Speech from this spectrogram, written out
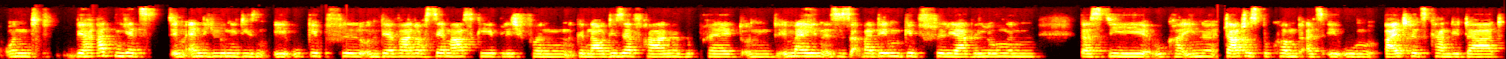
Und wir hatten jetzt im Ende Juni diesen EU-Gipfel und der war doch sehr maßgeblich von genau dieser Frage geprägt. Und immerhin ist es bei dem Gipfel ja gelungen, dass die Ukraine Status bekommt als EU-Beitrittskandidat.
